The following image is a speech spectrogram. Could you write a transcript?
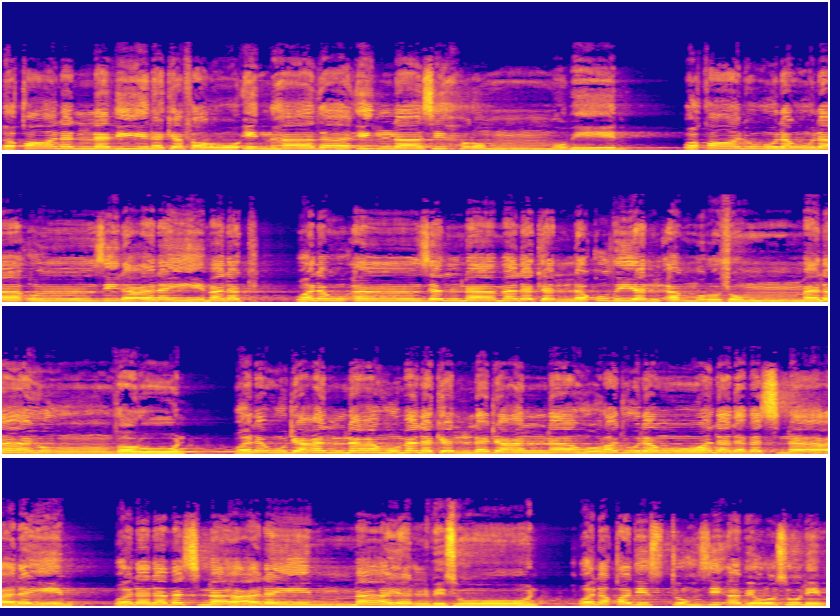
لقال الذين كفروا إن هذا إلا سحر مبين وقالوا لولا أنزل عليه ملك ولو أنزلنا ملكا لقضي الأمر ثم لا ينظرون ولو جعلناه ملكا لجعلناه رجلا وللبسنا عليهم وللبسنا عليهم ما يلبسون. ولقد استهزئ برسل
